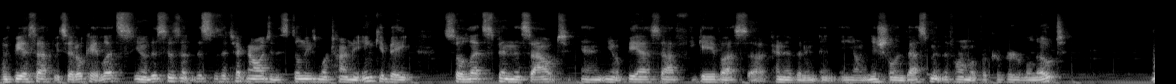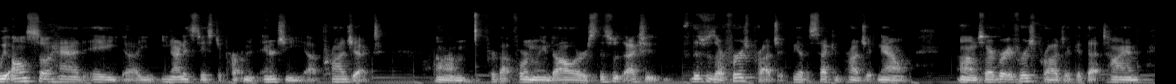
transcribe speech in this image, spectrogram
with BASF, we said, okay, let's, you know, this isn't, this is a technology that still needs more time to incubate. So let's spin this out. And, you know, BASF gave us uh, kind of an, an, you know, initial investment in the form of a convertible note. We also had a uh, United States Department of Energy uh, project um, for about $4 million. This was actually, this was our first project. We have a second project now. Um, so our very first project at that time.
